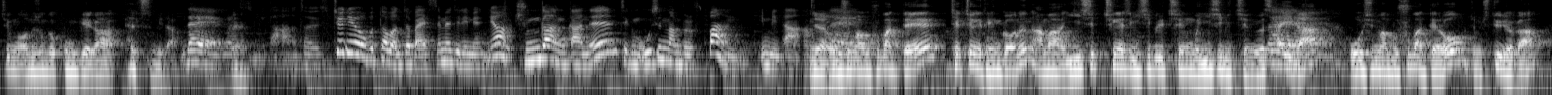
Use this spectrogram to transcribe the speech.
지금 어느 정도 공개가 됐습니다. 네, 그렇습니다. 저희 스튜디오부터 먼저 말씀을 드리면요. 중간가는 지금 50만 불 후반입니다. 예, 50만 원 후반대에 책정이 된 거는 아마 20층에서 21층, 뭐 22층 이 사이가 50만 원 후반대로 좀 스튜디오가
